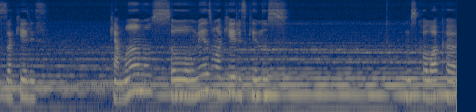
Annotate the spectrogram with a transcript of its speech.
Todos aqueles que amamos, ou mesmo aqueles que nos, nos coloca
